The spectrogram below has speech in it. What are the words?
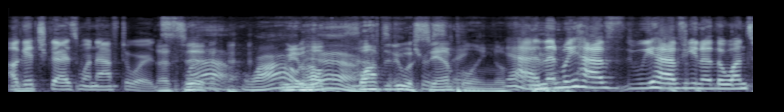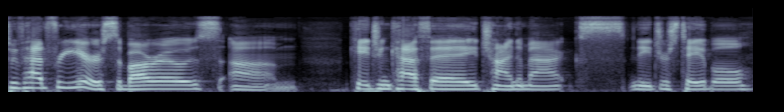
I'll get you guys one afterwards. That's Wow. it. Wow, We'll, have, yeah. we'll have to do a Interesting. sampling of Yeah, and then we have we have you know the ones we've had for years: Sbarro's, um, Cajun Cafe, China Max, Nature's Table.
